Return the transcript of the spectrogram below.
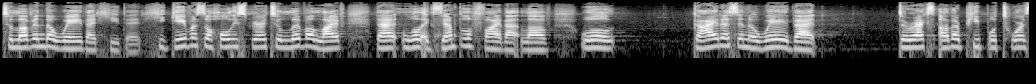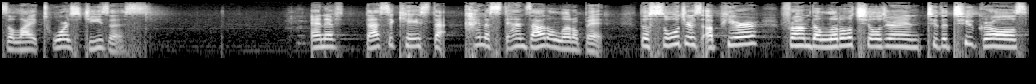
To love in the way that he did. He gave us the Holy Spirit to live a life that will exemplify that love, will guide us in a way that directs other people towards the light, towards Jesus. And if that's the case, that kind of stands out a little bit the soldiers up here, from the little children to the two girls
